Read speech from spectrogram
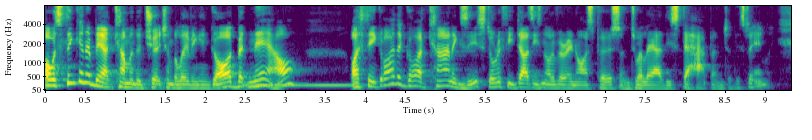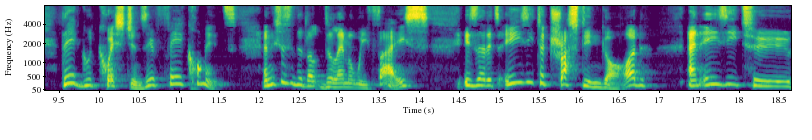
I was thinking about coming to church and believing in God, but now I think either God can't exist or if he does, he's not a very nice person to allow this to happen to this family. They're good questions, they're fair comments. And this is the dilemma we face is that it's easy to trust in God and easy to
